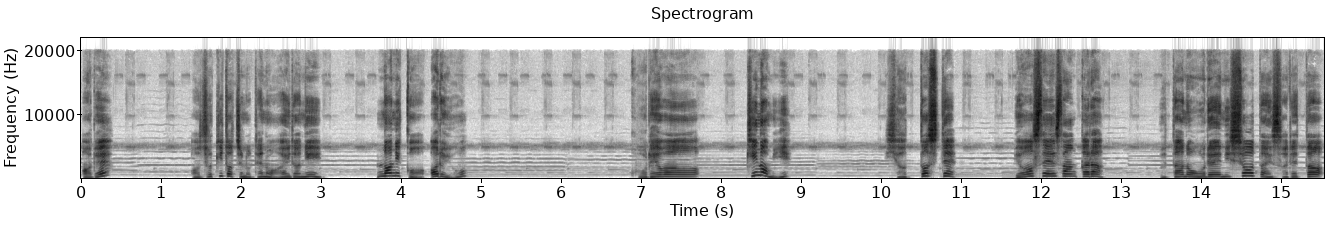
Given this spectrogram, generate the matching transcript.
あれ？あずきたちの手の間に何かあるよ？これは、木の実？ひょっとして、妖精さんから歌のお礼に招待された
